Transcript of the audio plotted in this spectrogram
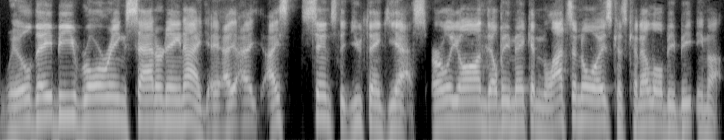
Will they be roaring Saturday night? I, I, I sense that you think yes. Early on, they'll be making lots of noise because Canelo will be beating him up.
